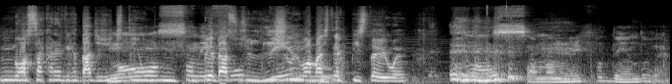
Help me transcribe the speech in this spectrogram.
Nossa, cara, é verdade, a gente Nossa, tem um, um pedaço de lixo e uma fudendo. Masterpiece da Yuan. Nossa, mano, nem fudendo, velho.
